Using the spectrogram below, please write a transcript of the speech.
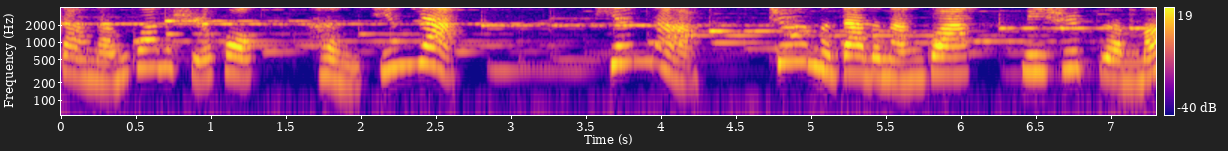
大南瓜的时候，很惊讶。天哪，这么大的南瓜，你是怎么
